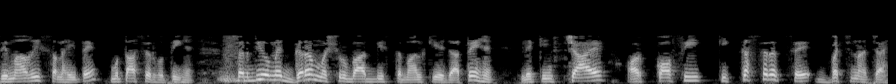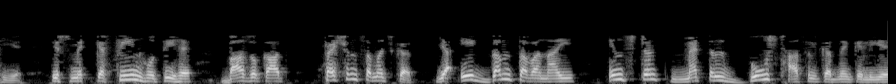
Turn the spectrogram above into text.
دماغی صلاحیتیں متاثر ہوتی ہیں۔ سردیوں میں گرم مشروبات بھی استعمال کیے جاتے ہیں، لیکن چائے اور کافی کی کثرت سے بچنا چاہیے۔ اس میں کیفین ہوتی ہے۔ بعض اوقات فیشن سمجھ کر یا ایک دم توانائی انسٹنٹ میٹل بوسٹ حاصل کرنے کے لیے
